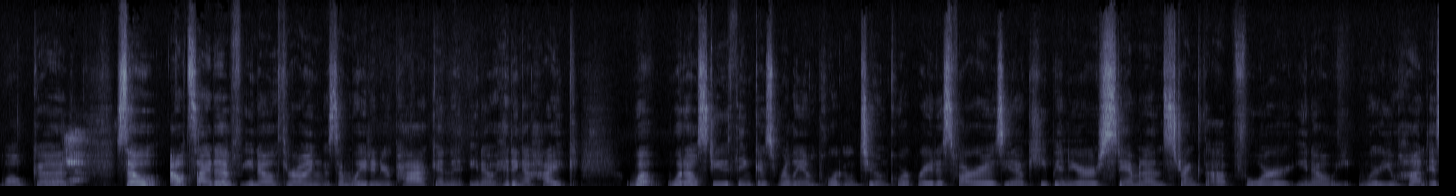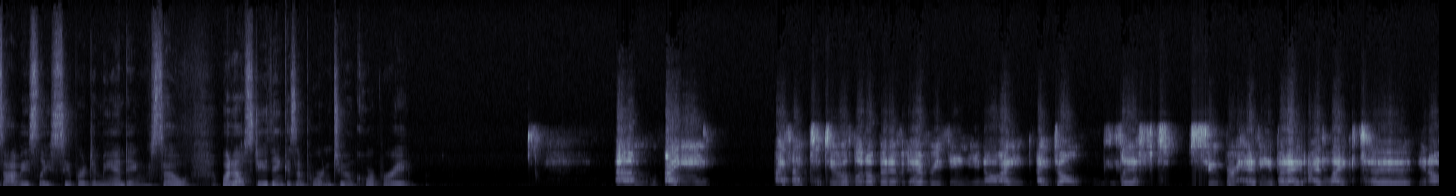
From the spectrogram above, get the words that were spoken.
Well, good. Yeah. So outside of you know throwing some weight in your pack and you know hitting a hike, what what else do you think is really important to incorporate as far as you know keeping your stamina and strength up for you know where you hunt is obviously super demanding. So what else do you think is important to incorporate? Um, I I like to do a little bit of everything. You know, I I don't lift super heavy, but I, I like to, you know,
